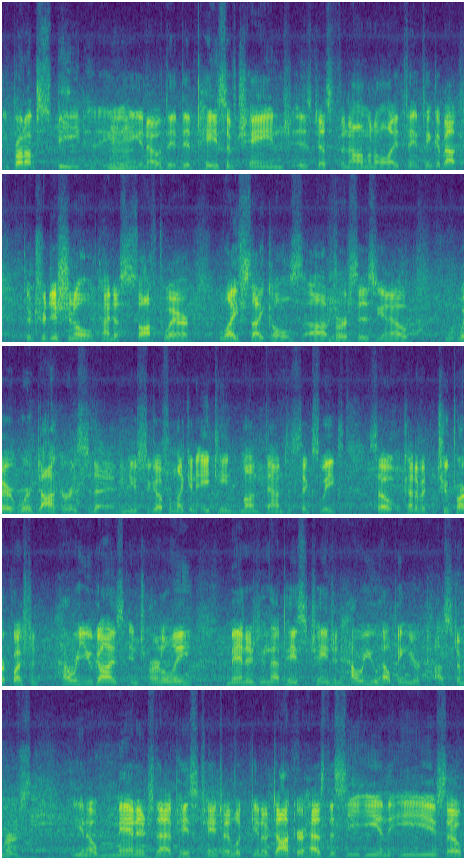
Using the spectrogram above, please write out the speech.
You brought up speed. Mm -hmm. You know, the, the pace of change is just phenomenal. I think think about the traditional kind of software life cycles uh, versus you know where where Docker is today. I mean, used to go from like an 18 month down to six weeks. So kind of a two part question: How are you guys internally managing that pace of change, and how are you helping your customers? you know, manage that pace of change. I look, you know, Docker has the CE and the EE, so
